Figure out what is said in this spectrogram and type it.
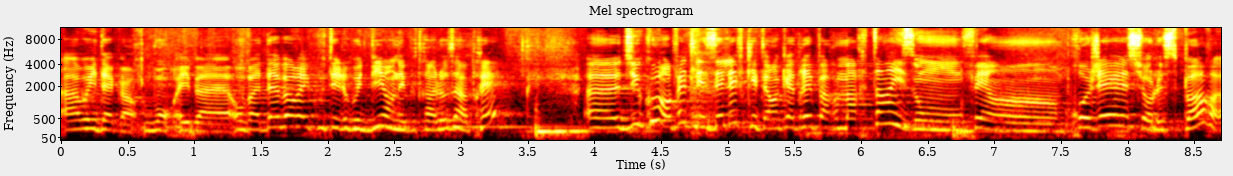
Ah oui, d'accord. Bon, et ben, on va d'abord écouter le rugby, on écoutera l'autre après. Euh, du coup, en fait, les élèves qui étaient encadrés par Martin, ils ont fait un projet sur le sport.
